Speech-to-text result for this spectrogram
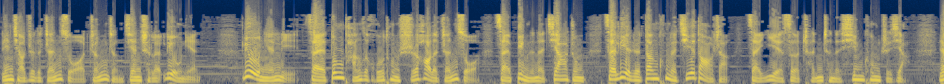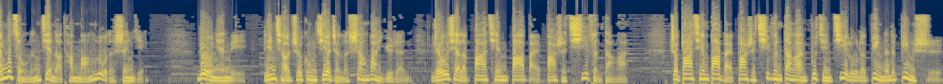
林巧稚的诊所整整坚持了六年。六年里，在东堂子胡同十号的诊所，在病人的家中，在烈日当空的街道上，在夜色沉沉的星空之下，人们总能见到他忙碌的身影。六年里，林巧稚共接诊了上万余人，留下了八千八百八十七份档案。这八千八百八十七份档案不仅记录了病人的病史，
